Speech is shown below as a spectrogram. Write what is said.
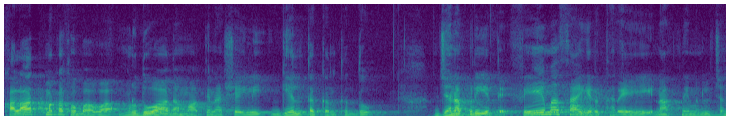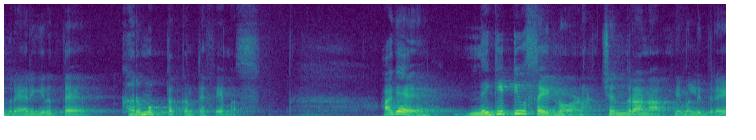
ಕಲಾತ್ಮಕ ಸ್ವಭಾವ, ಮೃದುವಾದ ಮಾತಿನ ಶೈಲಿ ಗೆಲ್ತಕ್ಕಂಥದ್ದು. ಜನಪ್ರಿಯತೆ ಫೇಮಸ್ ಆಗಿರ್ತಾರೆ. ನಾಲ್ಕನೇ ಮನೇಲಿ ಚಂದ್ರ ಯಾರಿಗಿರುತ್ತೆ? ಕರ್ಮಕ್ಕೆ ತಕ್ಕಂತೆ ಫೇಮಸ್ ಹಾಗೆ ನೆಗೆಟಿವ್ ಸೈಡ್ ನೋಡೋಣ. ಚಂದ್ರ ನಾಲ್ಕು ಮಲ್ಲಿದ್ದರೆ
